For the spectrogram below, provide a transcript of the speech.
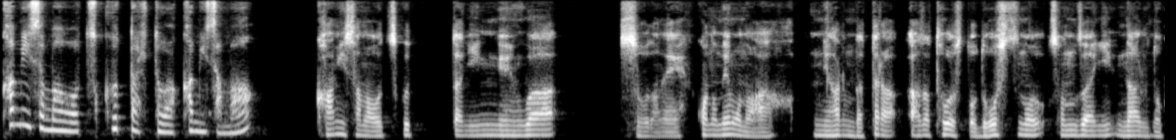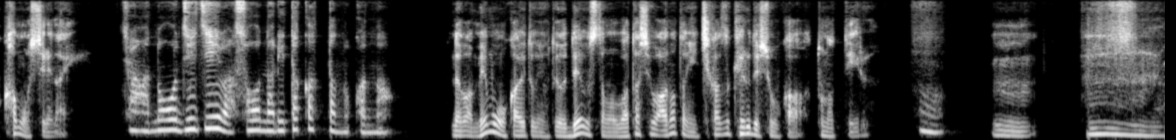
神様を作った人は神様？神様を作った人間は、そうだね。このメモのあにあるんだったら、アザトースと同質の存在になるのかもしれない。じゃああのおじじいはそうなりたかったのかな？だがメモを書いておくによって、デウス様私はあなたに近づけるでしょうか？となっている。うん。うん。うーん。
